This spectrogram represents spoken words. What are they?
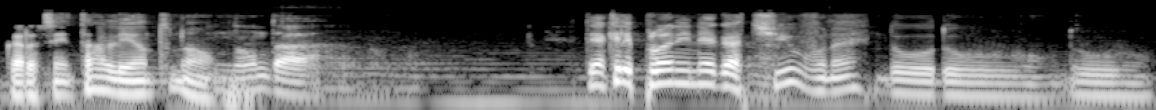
cara sem talento, não. Não dá. Tem aquele plano negativo, né, do, do, do...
